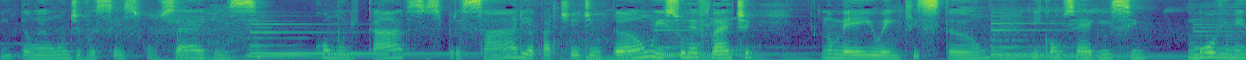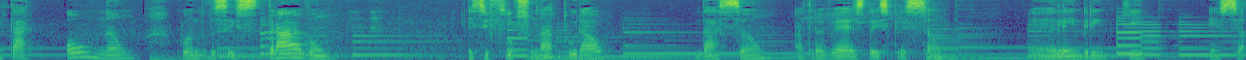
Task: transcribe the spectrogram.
então é onde vocês conseguem se comunicar, se expressar e a partir de então isso reflete no meio em que estão e conseguem se movimentar ou não quando vocês travam esse fluxo natural da ação através da expressão. É, lembrem que essa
